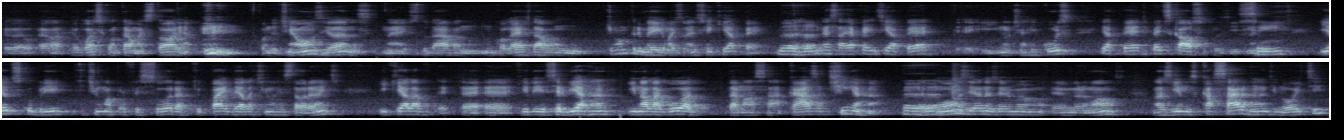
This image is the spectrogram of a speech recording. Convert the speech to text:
eu, eu, eu gosto de contar uma história. Quando eu tinha 11 anos, né, eu estudava num colégio, dava um quilômetro e meio mais ou menos, tinha que ir a pé. Uhum. E nessa época a gente ia a pé, e não tinha recurso, ia a pé de pé descalço, inclusive. Né? Sim. E eu descobri que tinha uma professora, que o pai dela tinha um restaurante, e que, ela, é, é, que ele servia rã. E na lagoa da nossa casa tinha rã. Uhum. com 11 anos, eu e meu, eu e meu irmão, nós íamos caçar rã de noite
